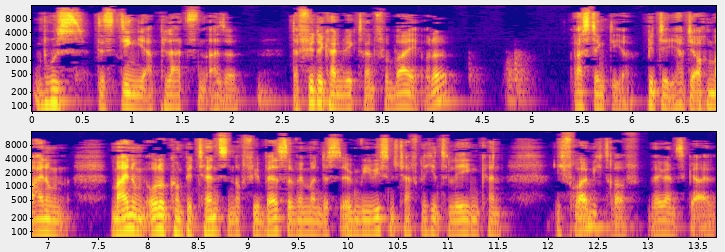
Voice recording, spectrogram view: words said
muss das Ding ja platzen. Also da führt ja kein Weg dran vorbei, oder? Was denkt ihr? Bitte, ihr habt ja auch Meinungen, Meinungen oder Kompetenzen noch viel besser, wenn man das irgendwie wissenschaftlich hinterlegen kann. Ich freue mich drauf. Wäre ganz geil.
